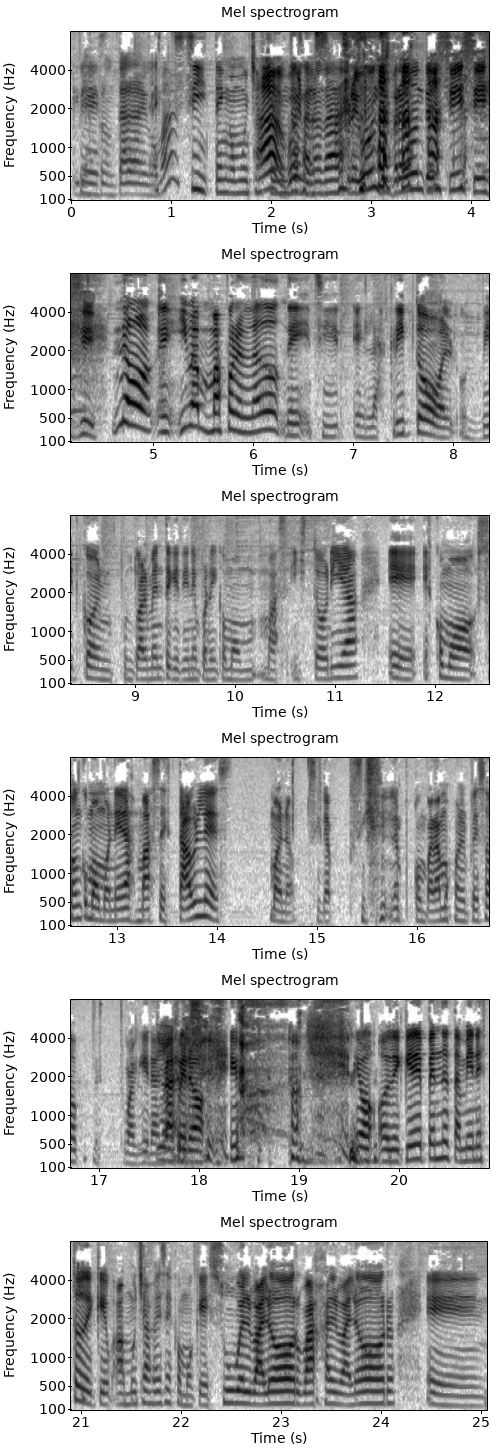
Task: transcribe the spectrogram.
¿Quieres preguntar algo más? Sí, tengo muchas ah, preguntas bueno, anotadas. Pregunta, pregunta, sí, sí, sí. No, eh, iba más por el lado de si en las cripto o el, Bitcoin puntualmente que tiene por ahí como más historia, eh, es como son como monedas más estables bueno, si la, si la comparamos con el peso, cualquiera, ¿no? Pero, o de qué depende también esto de que a muchas veces como que sube el valor, baja el valor, eh,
